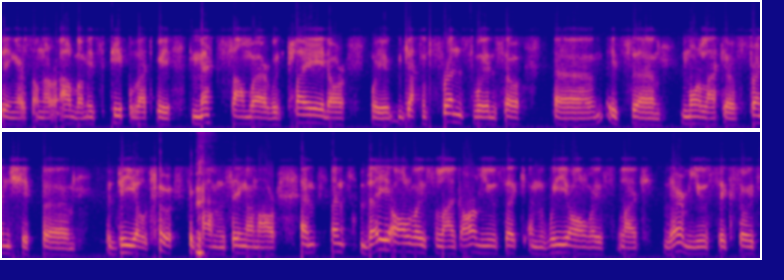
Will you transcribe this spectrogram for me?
singers on our album, it's people that we met somewhere, we played, or we gotten friends with. So uh, it's um more like a friendship. um deal to to come and sing on our and and they always like our music and we always like their music so it's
